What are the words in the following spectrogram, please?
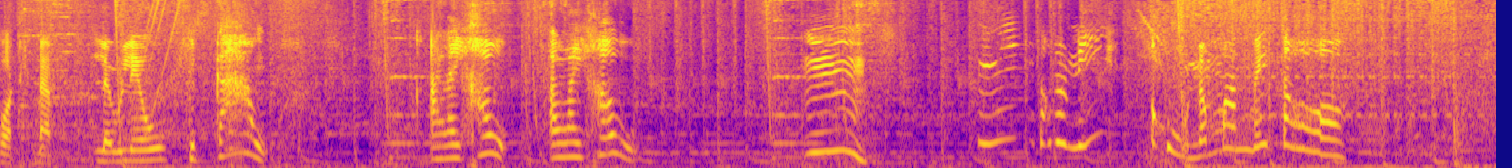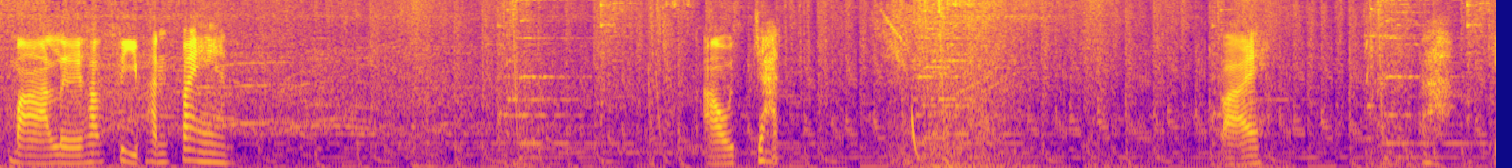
กดแบบเร็วๆสิบเก้าอะไรเข้าอะไรเข้า อืมต้องแบบนี้ โอ้โห น้ำมันไม่ต่อ มาเลยครับ 4,800 เอาจัด ไปโอเค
